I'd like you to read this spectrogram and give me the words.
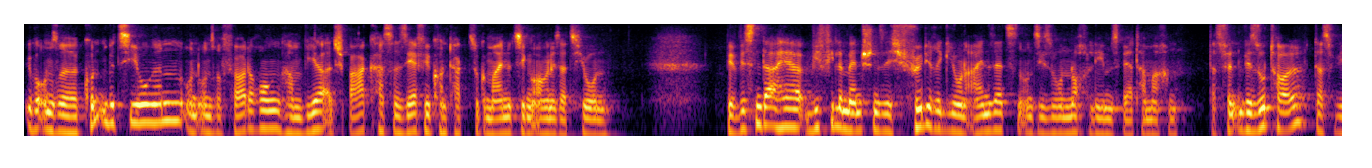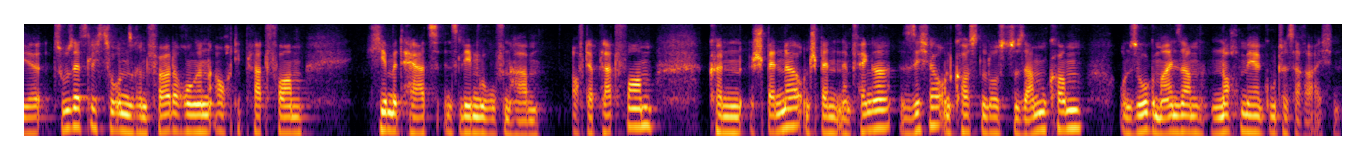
Über unsere Kundenbeziehungen und unsere Förderung haben wir als Sparkasse sehr viel Kontakt zu gemeinnützigen Organisationen. Wir wissen daher, wie viele Menschen sich für die Region einsetzen und sie so noch lebenswerter machen. Das finden wir so toll, dass wir zusätzlich zu unseren Förderungen auch die Plattform hier mit Herz ins Leben gerufen haben. Auf der Plattform können Spender und Spendenempfänger sicher und kostenlos zusammenkommen und so gemeinsam noch mehr Gutes erreichen.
